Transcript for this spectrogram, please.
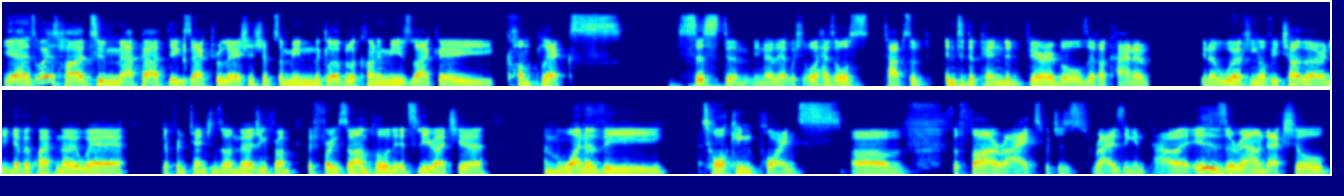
Yeah, it's always hard to map out the exact relationships. I mean, the global economy is like a complex system, you know, that which has all types of interdependent variables that are kind of, you know, working off each other, and you never quite know where different tensions are emerging from. But for example, in Italy, right here, um, one of the talking points of the far right, which is rising in power, is around actual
